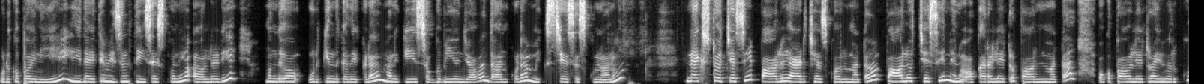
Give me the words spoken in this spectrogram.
ఉడికిపోయినాయి. ఇదైతే విజిల్ తీసేసుకుని ఆల్రెడీ ముందుగా ఉడికింది కదా ఇక్కడ. మనకి సగ్గు బియ్యం జావ దాన్ని కూడా మిక్స్ చేసేసుకున్నాను. నెక్స్ట్ వచ్చేసి పాలు యాడ్ చేసుకోవాలన్నమాట. పాలు వచ్చేసి నేను ఒక అర లీటర్ పాలు అనమాట ఒక పావు లీటర్ అయ్యే వరకు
